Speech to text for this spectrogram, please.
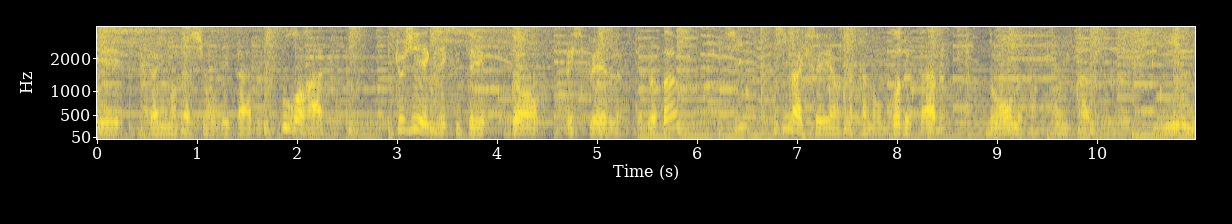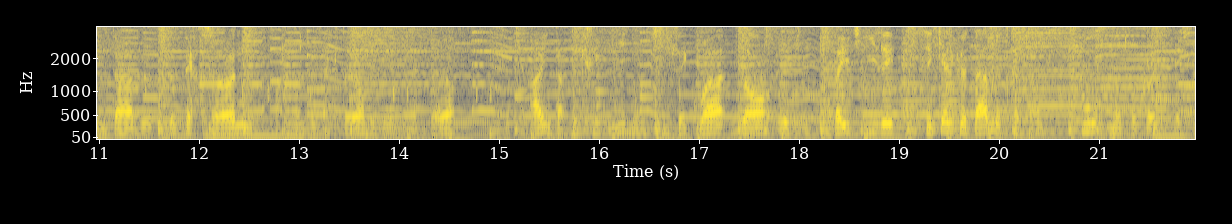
et d'alimentation des tables pour Oracle, que j'ai exécuté dans SQL Developer, qui m'a créé un certain nombre de tables, dont notamment une table de films, une table de personnes, par exemple des acteurs, des réalisateurs, etc. Une table de crédit, donc qui fait quoi dans les films. On va utiliser ces quelques tables très simples pour notre code SQL.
